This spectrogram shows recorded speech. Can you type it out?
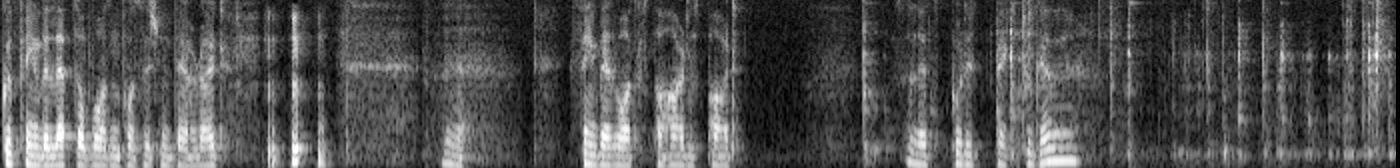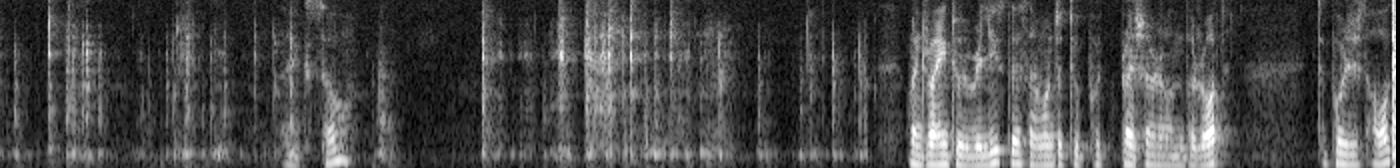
Good thing the laptop wasn't positioned there, right? yeah. Think that was the hardest part. So let's put it back together. Like so. When trying to release this, I wanted to put pressure on the rod to push it out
